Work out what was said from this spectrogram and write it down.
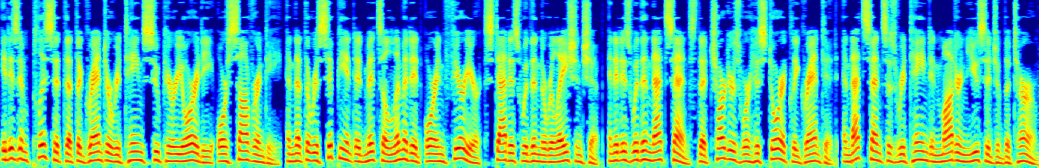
It is implicit that the grantor retains superiority or sovereignty, and that the recipient admits a limited or inferior status within the relationship, and it is within that sense that charters were historically granted, and that sense is retained in modern usage of the term.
